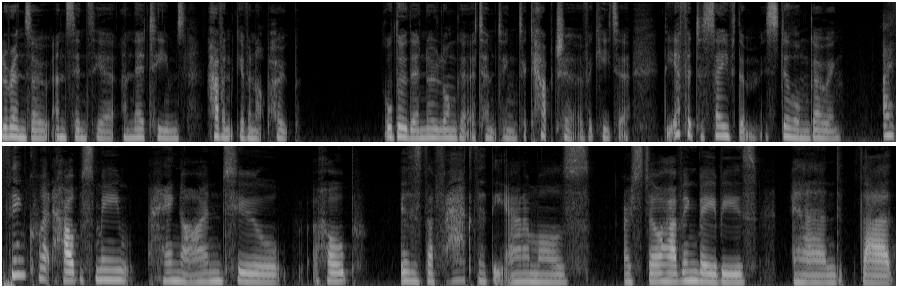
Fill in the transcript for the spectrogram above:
Lorenzo and Cynthia and their teams haven't given up hope. Although they're no longer attempting to capture a vaquita, the effort to save them is still ongoing. I think what helps me hang on to hope is the fact that the animals are still having babies and that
